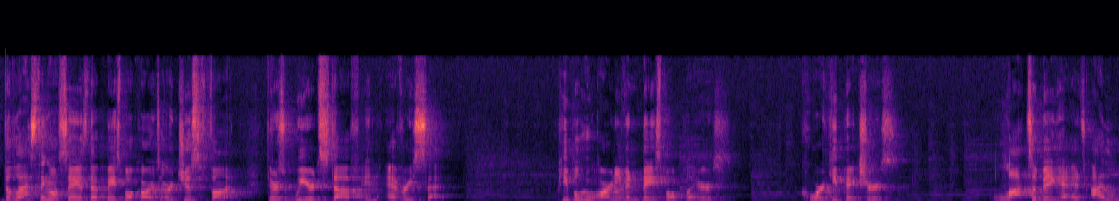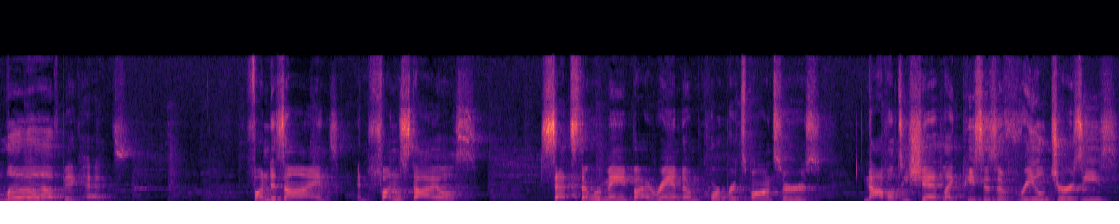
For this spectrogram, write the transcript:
The last thing I'll say is that baseball cards are just fun. There's weird stuff in every set. People who aren't even baseball players, quirky pictures, lots of big heads. I love big heads fun designs and fun styles, sets that were made by random corporate sponsors, novelty shit like pieces of real jerseys,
